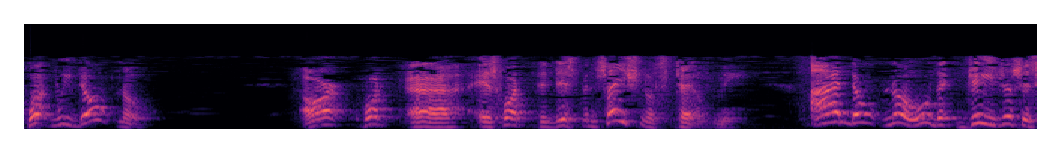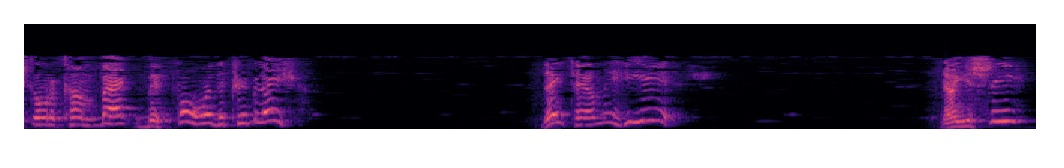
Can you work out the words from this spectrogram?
what we don't know, or what uh, is what the dispensationalist tells me. I don't know that Jesus is going to come back before the tribulation. They tell me he is. Now you see,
